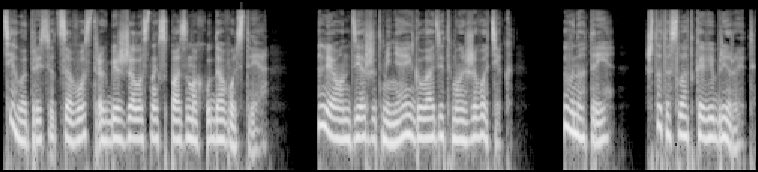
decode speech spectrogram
Тело трясется в острых, безжалостных спазмах удовольствия. Леон держит меня и гладит мой животик. Внутри что-то сладко вибрирует.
